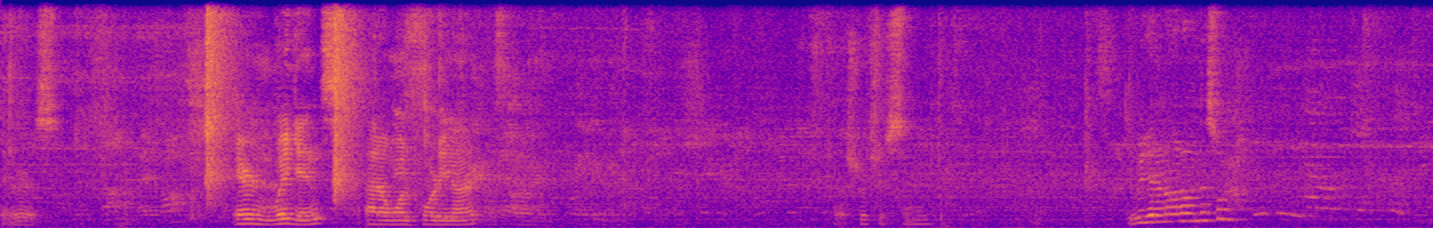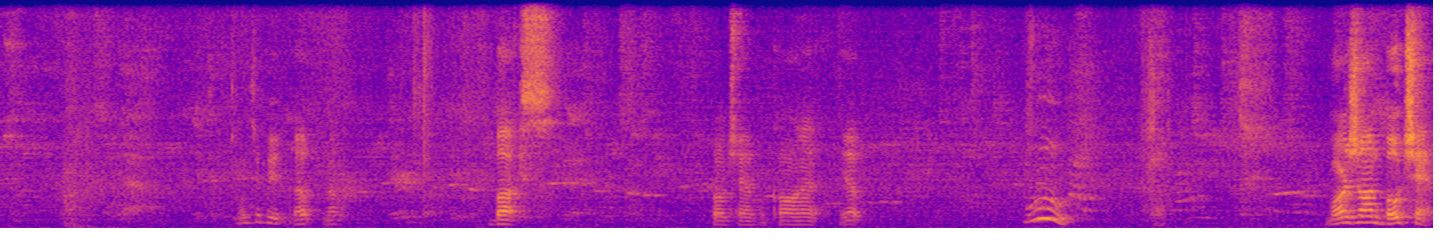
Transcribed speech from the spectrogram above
Yeah, there is. Aaron Wiggins out of 149. Josh Did we hit an auto on this one? I don't think we. Oh, no. Bucks. Beauchamp, I'm calling it. Yep. Woo! MarJon Beauchamp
